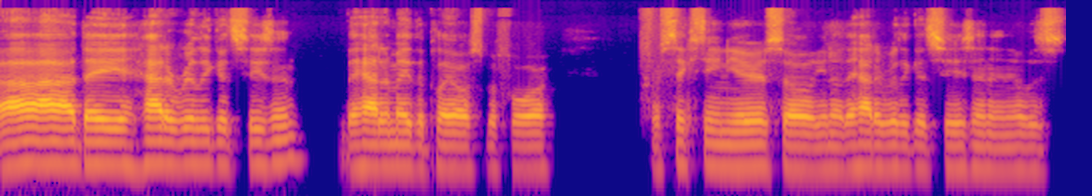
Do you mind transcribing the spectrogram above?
Uh, they had a really good season. They hadn't made the playoffs before for 16 years, so you know they had a really good season, and it was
